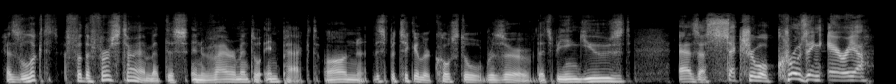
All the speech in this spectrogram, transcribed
has looked for the first time at this environmental impact on this particular coastal reserve that's being used as a sexual cruising area.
